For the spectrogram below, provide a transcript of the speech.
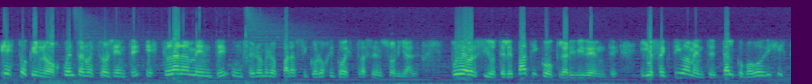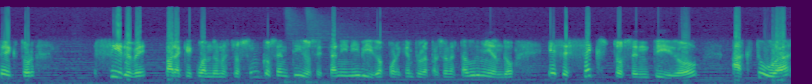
esto que nos cuenta nuestro oyente es claramente un fenómeno parapsicológico extrasensorial. Puede haber sido telepático o clarividente. Y efectivamente, tal como vos dijiste, Héctor, sirve para que cuando nuestros cinco sentidos están inhibidos, por ejemplo, la persona está durmiendo, ese sexto sentido actúa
